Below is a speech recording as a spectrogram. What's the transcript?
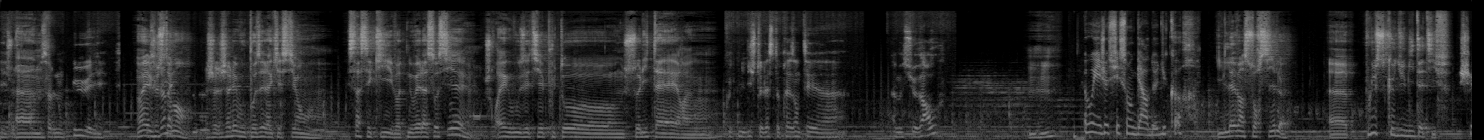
et je suis Euh. pas seul non plus. Et... Sait justement, j'allais vous poser la question. Ça, c'est qui Votre nouvel associé? Je croyais que vous étiez plutôt solitaire. Écoute, Milly, je te laisse te présenter à, à Monsieur Varro. Mhm. Oui, je suis son garde du corps. Il lève un sourcil, euh, plus que dubitatif. Je...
